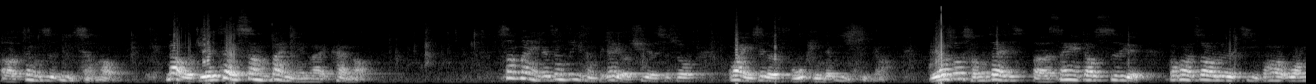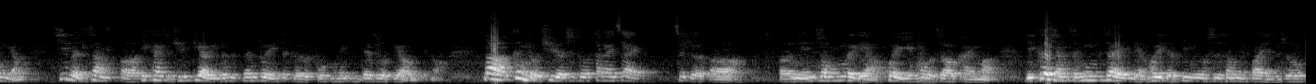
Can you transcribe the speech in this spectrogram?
呃政治议程哦，那我觉得在上半年来看哦，上半年的政治议程比较有趣的是说关于这个扶贫的议题啊，比方说从在呃三月到四月，包括赵乐际，包括汪洋，基本上呃一开始去调研都是针对这个扶贫媒体在做调研哦。那更有趣的是说，大概在这个呃呃年中，因为两会延后召开嘛。李克强曾经在两会的闭幕式上面发言说，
